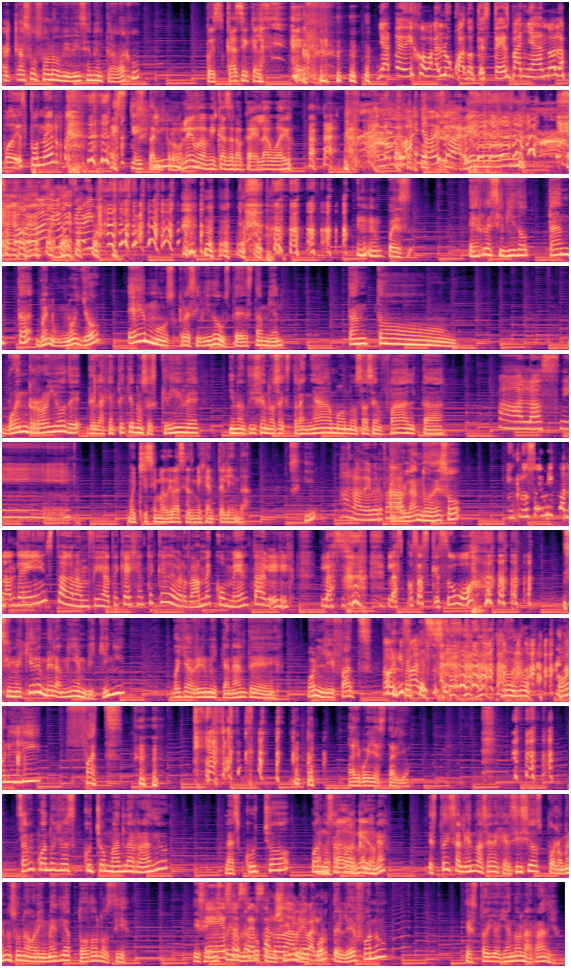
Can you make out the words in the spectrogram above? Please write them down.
¿Acaso solo vivís en el trabajo? Pues casi que la... Ya te dijo Balu, cuando te estés bañando la puedes poner. es que ahí está el problema. En mi casa no cae el agua. digo. Ah, no me baño, dice. Ya no me baño. No me baño, dice Karim. Pues he recibido tanta, bueno, no yo, hemos recibido ustedes también tanto buen rollo de, de la gente que nos escribe, y nos dicen nos extrañamos, nos hacen falta. ¡Hala, sí! Muchísimas gracias, mi gente linda. Sí. ¡Hala, de verdad! Hablando de eso, Incluso en mi canal de Instagram, fíjate que hay gente que de verdad me comenta el- las, las cosas que subo. si me quieren ver a mí en bikini, voy a abrir mi canal de OnlyFats. OnlyFans. No, no, OnlyFats. Ahí voy a estar yo. ¿Saben cuándo yo escucho más la radio? La escucho cuando, salgo a caminar. Estoy saliendo a hacer ejercicios por lo menos una hora y media todos los días. Y si no estoy es hablando con Shirley por teléfono, estoy oyendo la radio.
